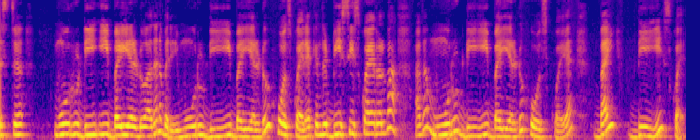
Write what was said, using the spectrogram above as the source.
ಜಸ್ಟ್ ಮೂರು ಡಿ ಇ ಬೈ ಎರಡು, ಅದನ್ನು ಬರೀ ಮೂರು ಡಿ ಇ ಬೈ ಎರಡು ಹೋಲ್ ಸ್ಕ್ವೇರ್ ಯಾಕೆಂದ್ರೆ ಬಿ ಸಿ ಸ್ಕ್ವೇರ್ ಅಲ್ವಾ? ಆಗ ಮೂರು ಡಿ ಇ ಬೈ ಎರಡು whole square by D E square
